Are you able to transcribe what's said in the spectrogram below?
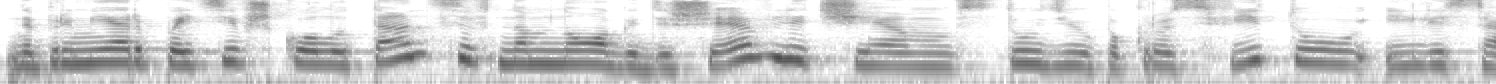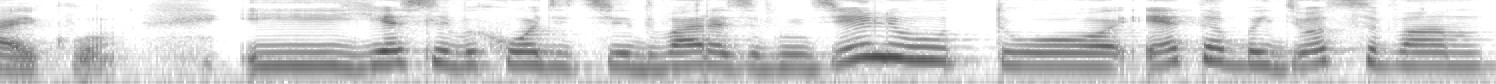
Например, пойти в школу танцев намного дешевле, чем в студию по кроссфиту или сайклу. И если вы ходите два раза в неделю, то это обойдется вам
